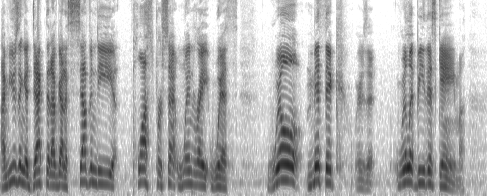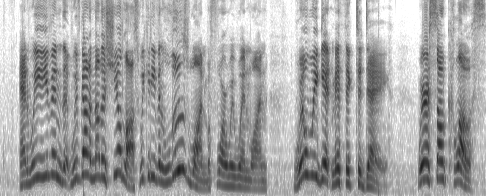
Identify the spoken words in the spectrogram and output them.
I'm using a deck that I've got a 70 plus percent win rate with. Will Mythic, where is it? Will it be this game? And we even, we've got another shield loss. We could even lose one before we win one. Will we get Mythic today? We're so close.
